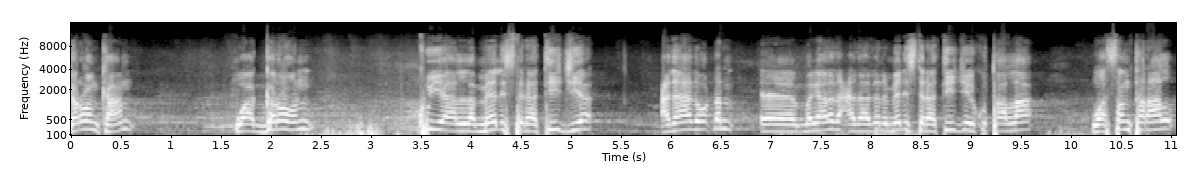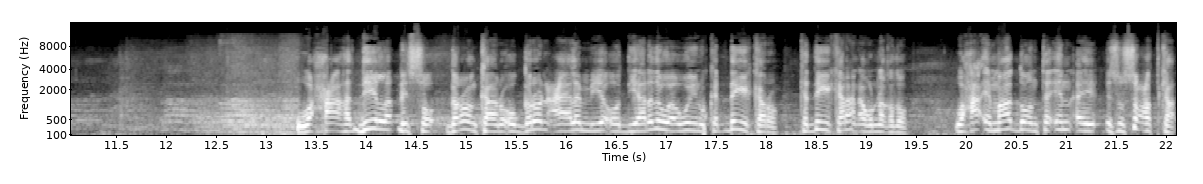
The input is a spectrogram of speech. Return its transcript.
garoonkan waa garoon ku yaalla meel istaraatiijiya. Cadaadoo dhan magaalada cadaadana meel istaraatiijiyay ku taallaa. Waa sentaraal waxaa haddii la dhiso garoonkan uu garoon caalamiya oo diyaarado waaweyn ka degi karo ka degi karaan au naqdo waxaa imaan doonta in ay isu socodka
